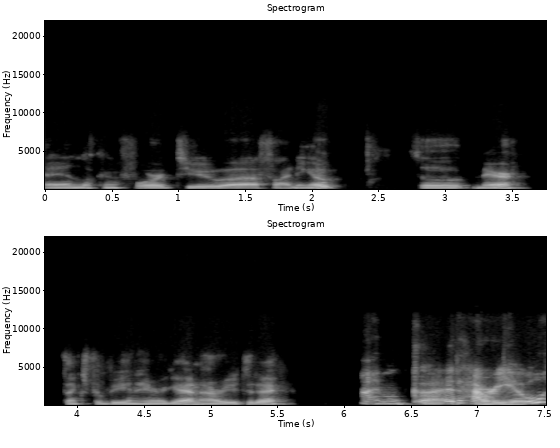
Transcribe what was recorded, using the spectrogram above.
and looking forward to uh, finding out. So, Mayor, thanks for being here again. How are you today? I'm good. How are you?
